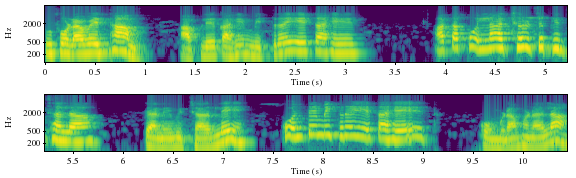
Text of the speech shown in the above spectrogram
तू थोडा वेळ थांब आपले काही मित्र येत आहेत. आता कोल्हा आश्चर्यचकित झाला. त्याने विचारले कोणते मित्र येत आहेत? कोंबडा म्हणाला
